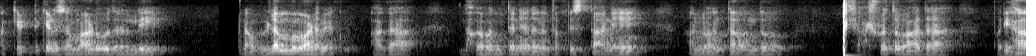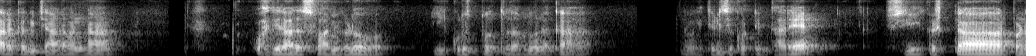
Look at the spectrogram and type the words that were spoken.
ಆ ಕೆಟ್ಟ ಕೆಲಸ ಮಾಡುವುದರಲ್ಲಿ ನಾವು ವಿಳಂಬ ಮಾಡಬೇಕು. ಆಗ ಭಗವಂತನೇ ಅದನ್ನು ತಪ್ಪಿಸ್ತಾನೆ ಅನ್ನುವಂಥ ಒಂದು ಶಾಶ್ವತವಾದ ಪರಿಹಾರಕ ವಿಚಾರವನ್ನು ವಾದಿರಾಜ ಸ್ವಾಮಿಗಳು ಈ ಕುರುಸ್ತೋತ್ರದ ಮೂಲಕ ನಮಗೆ ತಿಳಿಸಿಕೊಟ್ಟಿದ್ದಾರೆ. ಶ್ರೀಕೃಷ್ಣಾರ್ಪಣ.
